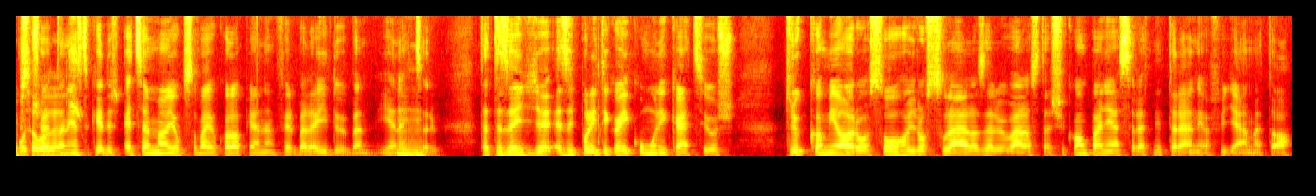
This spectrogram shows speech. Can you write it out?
bocsátani ezt a kérdést. Egyszerűen már a jogszabályok alapján nem fér bele időben. Ilyen mm-hmm. egyszerű. Tehát ez egy, ez egy politikai kommunikációs trükk, ami arról szól, hogy rosszul áll az előválasztási kampány, el szeretné terelni a figyelmet a,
